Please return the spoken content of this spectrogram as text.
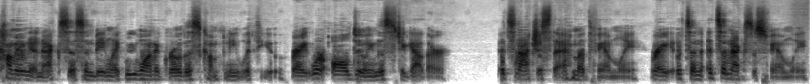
coming to Nexus and being like, we want to grow this company with you, right? We're all doing this together. It's not just the Ahmed family, right? It's an it's a Nexus family.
